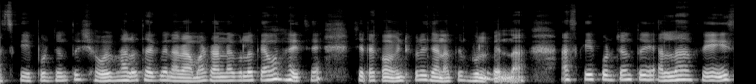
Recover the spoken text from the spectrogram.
আজকে এ পর্যন্তই। সবাই ভালো থাকবেন। আর আমার রান্নাগুলো কেমন হয়েছে সেটা কমেন্ট করে জানাতে ভুলবেন না। আজকে এ পর্যন্তই। আল্লাহ হাফিজ।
